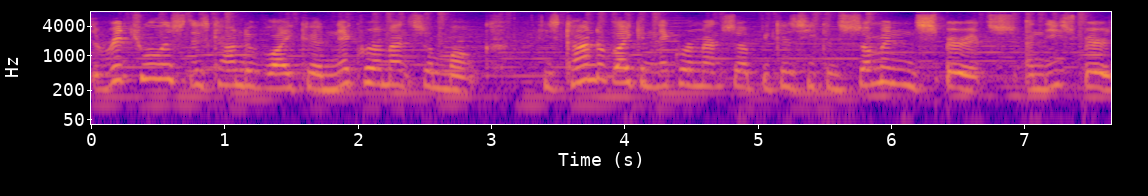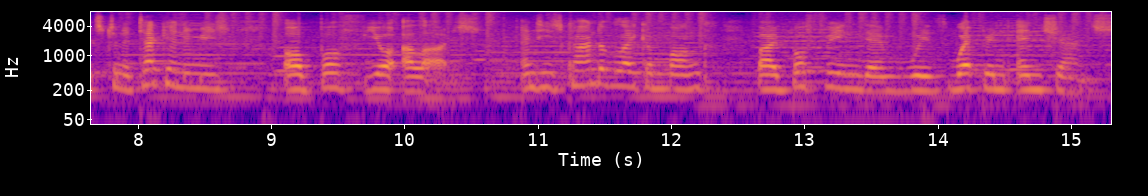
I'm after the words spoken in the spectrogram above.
The ritualist is kind of like a necromancer monk. He's kind of like a necromancer because he can summon spirits, and these spirits can attack enemies or buff your allies. And he's kind of like a monk by buffing them with weapon enchants.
